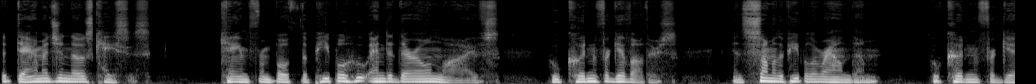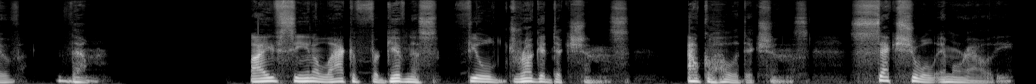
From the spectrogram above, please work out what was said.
The damage in those cases came from both the people who ended their own lives, who couldn't forgive others, and some of the people around them who couldn't forgive them. I've seen a lack of forgiveness fuel drug addictions, alcohol addictions, sexual immorality,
